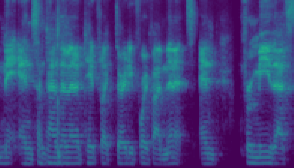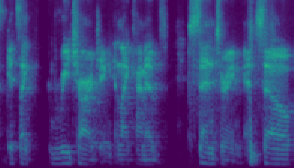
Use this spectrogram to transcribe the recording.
may, and sometimes I meditate for like 30, 45 minutes. And for me, that's, it's like recharging and like kind of centering. And so,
